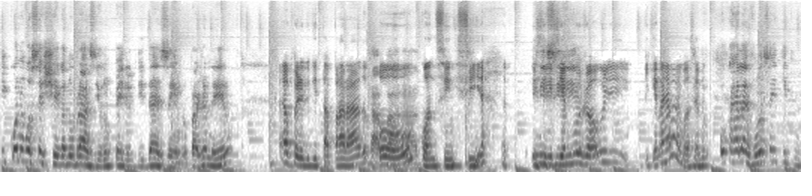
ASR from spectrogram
E quando você chega no Brasil no período de dezembro para janeiro, É o período que tá parado, Tá ou parado. quando se inicia, e se Inicia. inicia com jogos de pequena relevância. né? pouca relevância e, tipo,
